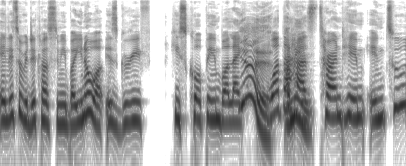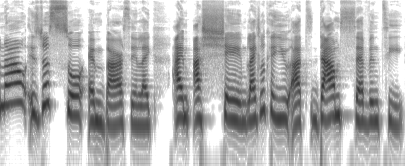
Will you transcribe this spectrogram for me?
a little ridiculous to me. But you know what? Is grief. He's coping, but like Yeah, what I that mean- has turned him into now is just so embarrassing. Like I'm ashamed. Like look at you at damn seventy.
